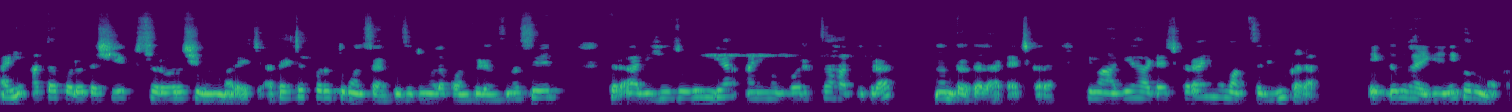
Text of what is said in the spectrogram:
आणि आता परत अशी एक सरळ शिवून मारायची. आता ह्याच्यात परत तुम्हाला सांगते जर तुम्हाला कॉन्फिडन्स नसेल तर आधी हे जोडून घ्या आणि मग वरचा हा तुकडा नंतर त्याला अटॅच करा. किंवा आधी हा अटॅच करा आणि मग मागचं घेऊन करा. एकदम घाईघाईने करू नका.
